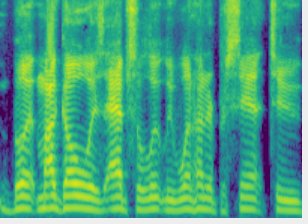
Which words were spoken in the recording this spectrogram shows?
but my goal is absolutely 100% to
